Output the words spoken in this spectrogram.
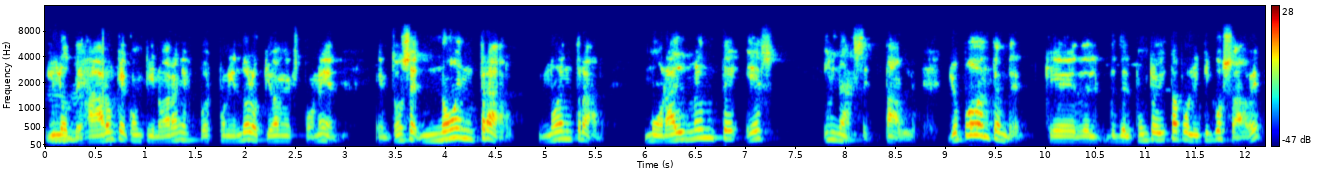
y los dejaron que continuaran exponiendo lo que iban a exponer. Entonces, no entrar, no entrar moralmente es inaceptable. Yo puedo entender que desde el punto de vista político sabe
